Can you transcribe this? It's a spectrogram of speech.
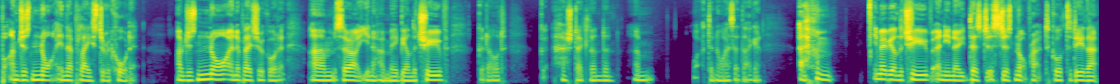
but I'm just not in a place to record it. I'm just not in a place to record it. Um, so uh, you know, maybe on the tube. Good old hashtag London. Um, well, I don't know why I said that again. Um, you may be on the tube, and you know, there's just just not practical to do that.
